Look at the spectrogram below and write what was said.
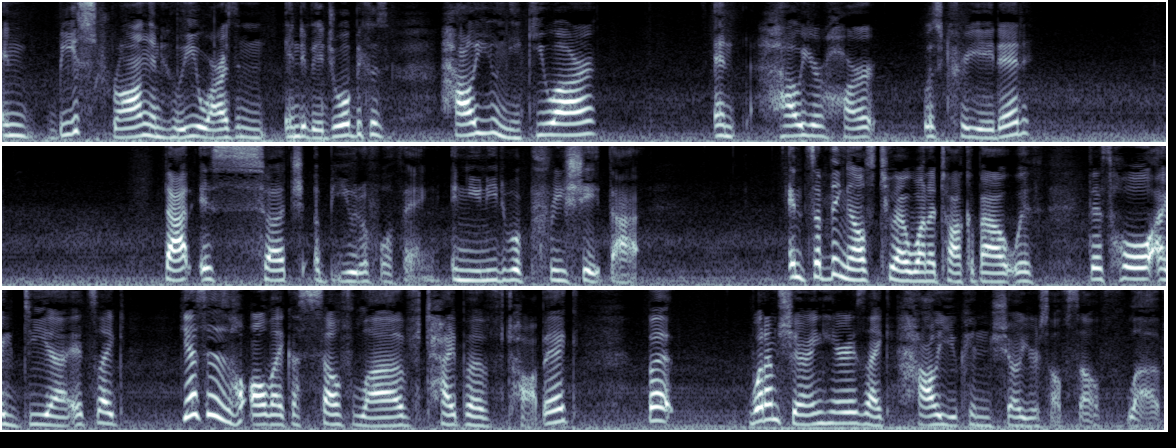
and be strong in who you are as an individual because how unique you are and how your heart was created that is such a beautiful thing. And you need to appreciate that. And something else, too, I want to talk about with this whole idea. It's like, yes, this is all like a self love type of topic, but what I'm sharing here is like how you can show yourself self love,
